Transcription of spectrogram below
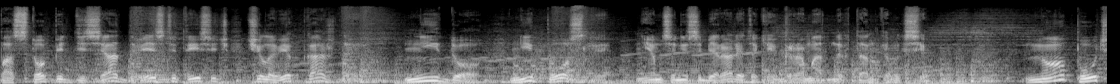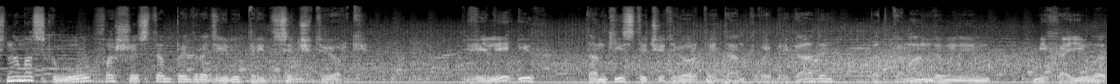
По 150-200 тысяч человек каждая. Ни до, ни после немцы не собирали таких громадных танковых сил. Но путь на Москву фашистам преградили 34-ки. Вели их танкисты 4-й танковой бригады под командованием Михаила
